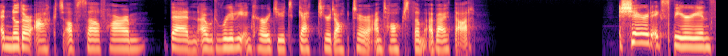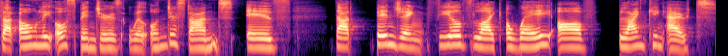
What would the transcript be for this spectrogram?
another act of self harm, then I would really encourage you to get to your doctor and talk to them about that shared experience that only us bingers will understand is that binging feels like a way of blanking out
